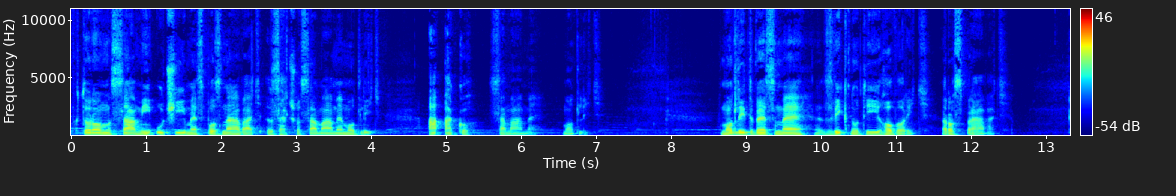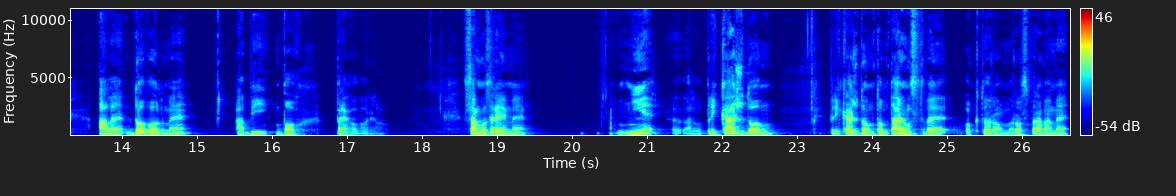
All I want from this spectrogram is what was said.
v ktorom sa my učíme spoznávať, za čo sa máme modliť a ako sa máme modliť. V modlitbe sme zvyknutí hovoriť, rozprávať ale dovolme, aby Boh prehovoril. Samozrejme, nie, alebo pri každom, pri každom tom tajomstve, o ktorom rozprávame, e,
